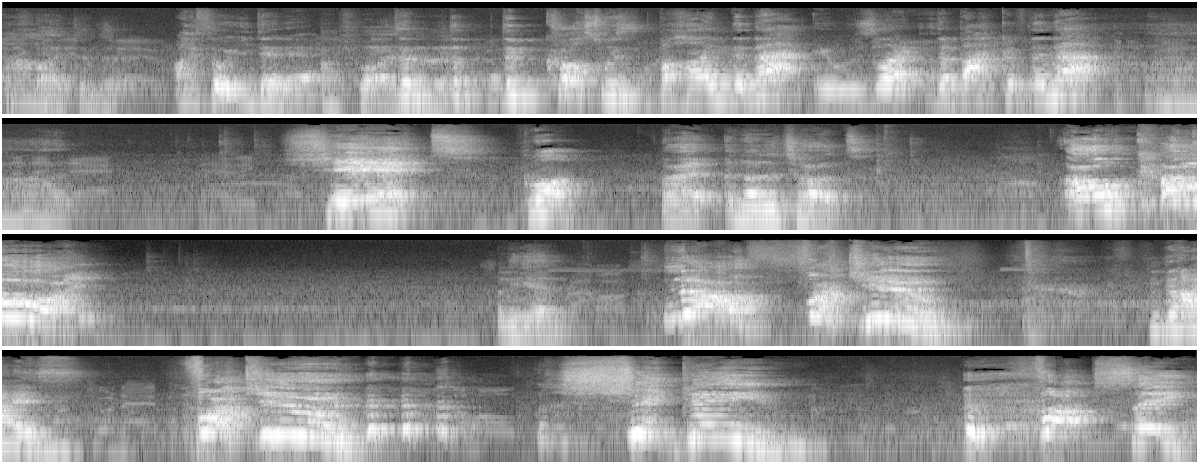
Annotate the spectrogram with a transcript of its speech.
I thought I did it. I thought you did it. I thought I the, did it. The, the cross was behind the net. It was like the back of the net. Oh, shit! Come on. Alright, another chance. Oh, come on! And again. No, fuck you! Is. Fuck you! what a shit game! Fuck's sake!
